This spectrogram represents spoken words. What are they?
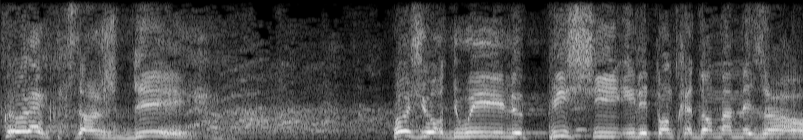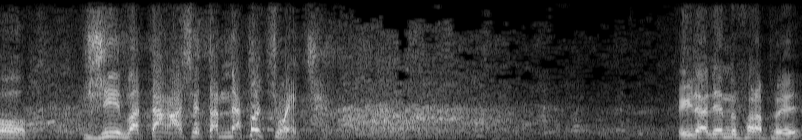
Que ça je dis. Aujourd'hui, le pichi, il est entré dans ma maison. J'y vais t'arracher ta mère tout de suite. Il allait me frapper.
